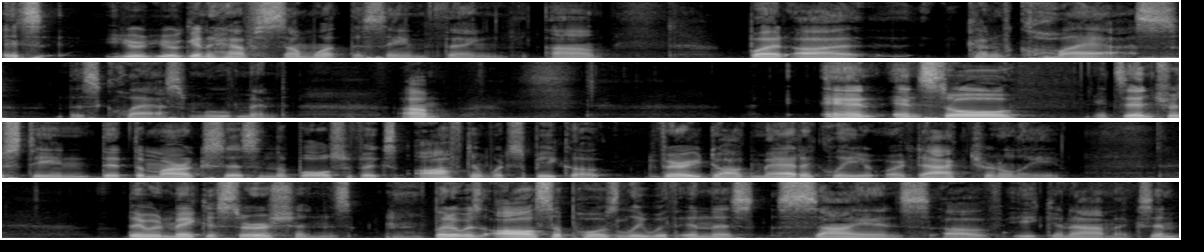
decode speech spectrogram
it's you're you're going to have somewhat the same thing, um, but uh, kind of class, this class movement, um, and and so it's interesting that the Marxists and the Bolsheviks often would speak of very dogmatically or doctrinally they would make assertions, but it was all supposedly within this science of economics. And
